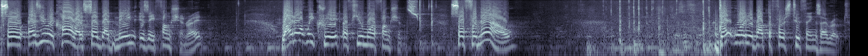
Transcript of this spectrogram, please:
So as you recall, I said that main is a function, right? Why don't we create a few more functions? So for now, don't worry about the first two things I wrote.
